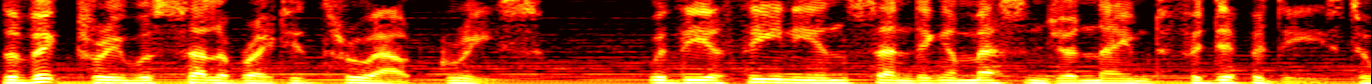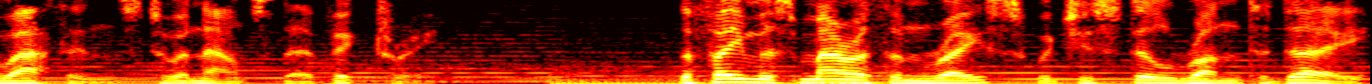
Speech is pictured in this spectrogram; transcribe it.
The victory was celebrated throughout Greece, with the Athenians sending a messenger named Phidippides to Athens to announce their victory. The famous marathon race, which is still run today,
